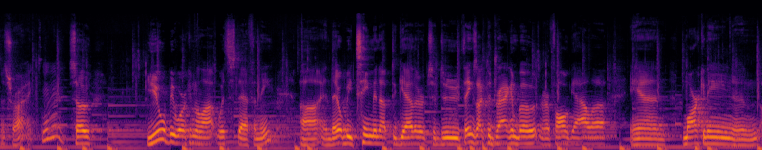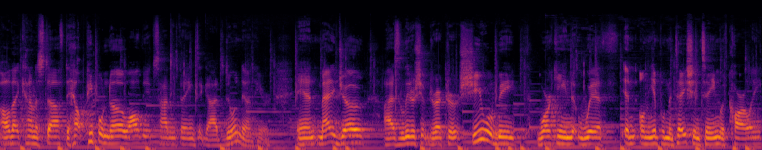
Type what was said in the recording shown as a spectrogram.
That's right. Mm-hmm. So you will be working a lot with Stephanie, uh, and they'll be teaming up together to do things like the Dragon Boat and our fall gala and marketing and all that kind of stuff to help people know all the exciting things that God's doing down here. And Matti Jo, uh, as the leadership director, she will be working with in, on the implementation team with Carly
